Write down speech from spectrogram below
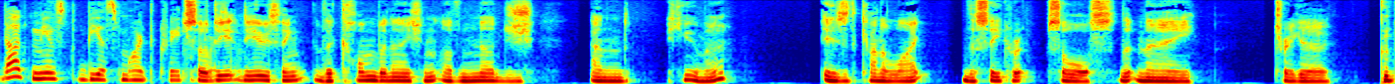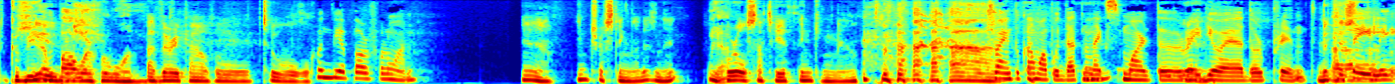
that means to be a smart creative So do you, do you think the combination of nudge and humour is kind of like the secret sauce that may trigger Could could be the Huge. powerful one. a very powerful tool? Could be a powerful one. Yeah, interesting that, isn't it? Yeah. We're all sat here thinking now. Trying to come up with that next smart uh, radio ad or print. Because- Failing.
